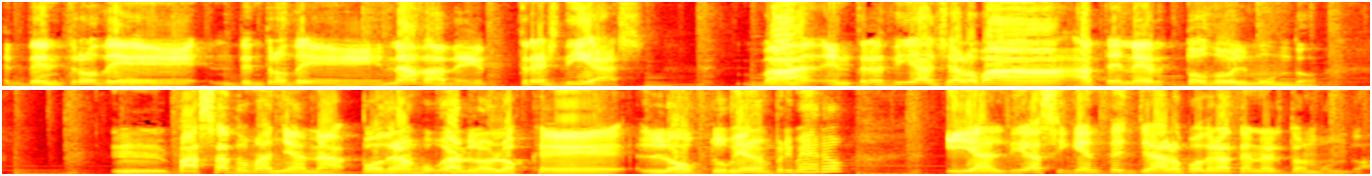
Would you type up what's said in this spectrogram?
dentro de. dentro de nada, de tres días. En tres días ya lo va a tener todo el mundo. Mm, pasado mañana podrán jugarlo los que lo obtuvieron primero y al día siguiente ya lo podrá tener todo el mundo.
